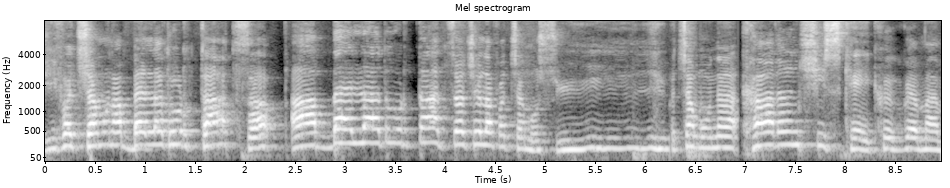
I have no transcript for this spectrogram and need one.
Ci facciamo una bella tortazza, ah bella tortazza, ce la facciamo sì. Facciamo una cotton cheesecake, ma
